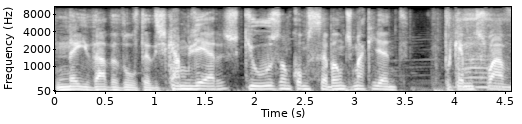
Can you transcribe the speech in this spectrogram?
na idade adulta. Diz que há mulheres que o usam como sabão desmaquilhante. porque é muito suave.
